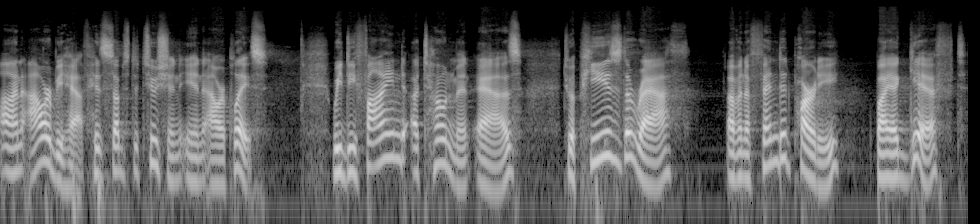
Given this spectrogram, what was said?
on our behalf, his substitution in our place. We defined atonement as to appease the wrath of an offended party by a gift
